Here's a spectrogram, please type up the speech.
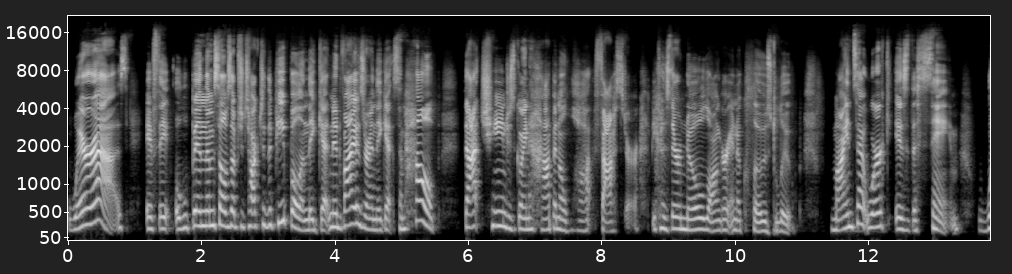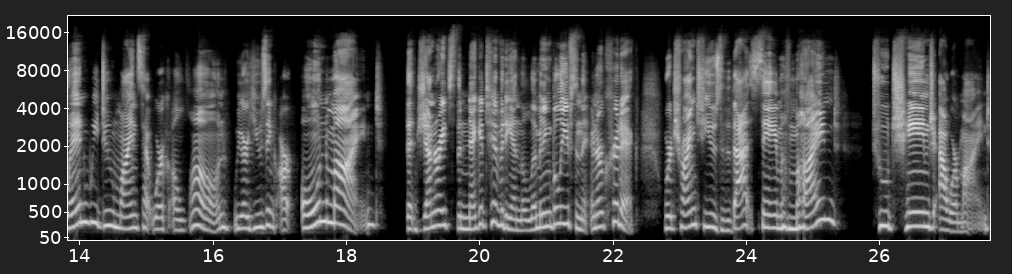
Whereas if they open themselves up to talk to the people and they get an advisor and they get some help, that change is going to happen a lot faster because they're no longer in a closed loop. Mindset work is the same. When we do mindset work alone, we are using our own mind that generates the negativity and the limiting beliefs and the inner critic. We're trying to use that same mind to change our mind.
